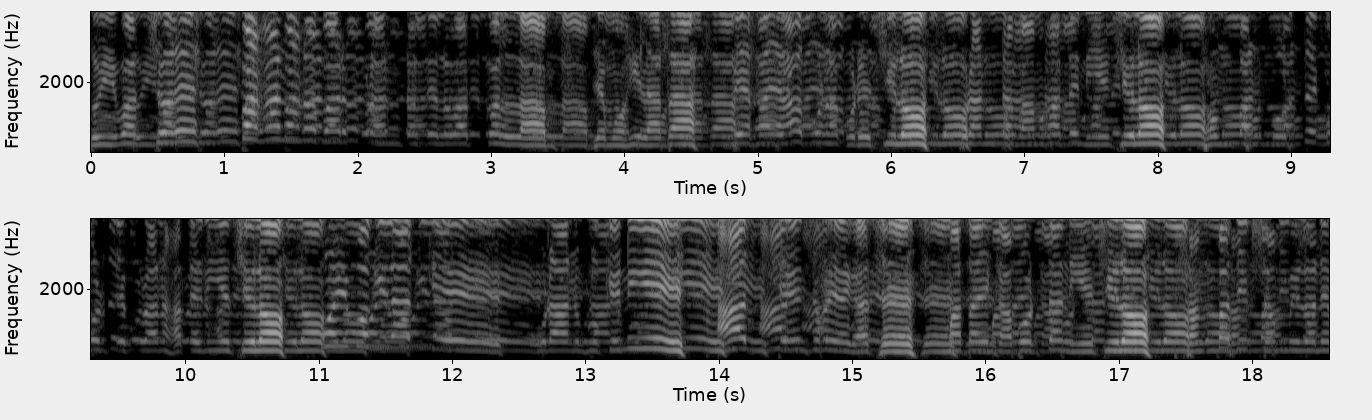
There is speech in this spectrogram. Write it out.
দুই বছরে বাগান্ন কোরআনটা তেলাওয়াত করলাম। যে মহিলাটা বেহায়াপনা করেছিল কোরআনটা বাম হাতে নিয়েছিল ধূমপান করতে করতে কোরআন হাতে নিয়েছিল। ওই মহিলা আজকে কোরআন বুকে নিয়ে আজ চেঞ্জ হয়ে গেছে। মাথায় কাপড়টা নিয়েছিল। সাংবাদিক সম্মেলনে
